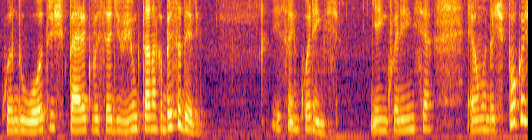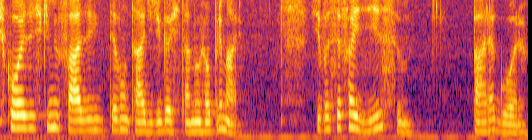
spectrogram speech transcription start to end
Quando o outro espera que você adivinhe o que está na cabeça dele. Isso é incoerência. E a incoerência é uma das poucas coisas que me fazem ter vontade de gastar meu réu primário. Se você faz isso, para agora.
